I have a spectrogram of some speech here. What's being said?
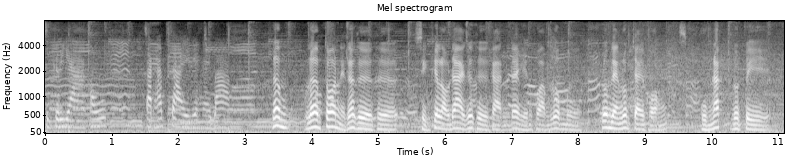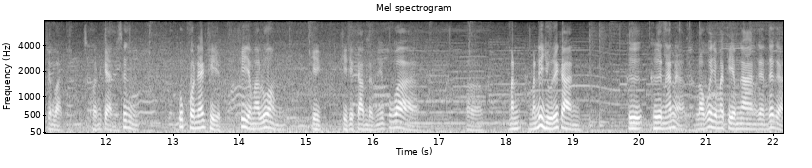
ฏิกิริยาเขา ประทับใจยังไงบ้าง เริ่มเริ่มต้นเนี่ยก็คือคือสิ่งที่เราได้ก็คือการได้เห็นความร่วมมือ ร่วมแรงร่วมใจของกลุ่มนักดนตรีจังหวัดขอนแก่น ซึ่งทุกคนแอคทีฟที่จะมาร่วมกิจกรรมแบบนี้เพราะว่ามันมันได้อยู่ด้วยกันคือคืนนั้นน่ะเราก็จะมาเตรียมงานกันตั้งแต่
